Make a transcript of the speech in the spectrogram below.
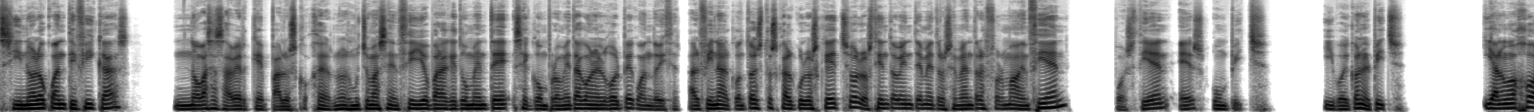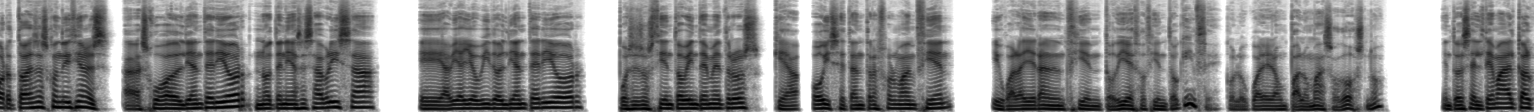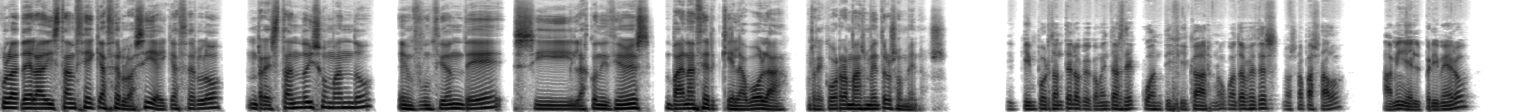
Si no lo cuantificas, no vas a saber qué palo escoger, ¿no? Es mucho más sencillo para que tu mente se comprometa con el golpe cuando dices, al final, con todos estos cálculos que he hecho, los 120 metros se me han transformado en 100, pues 100 es un pitch. Y voy con el pitch. Y a lo mejor todas esas condiciones has jugado el día anterior, no tenías esa brisa, eh, había llovido el día anterior, pues esos 120 metros que hoy se te han transformado en 100, igual ayer eran en 110 o 115, con lo cual era un palo más o dos, ¿no? Entonces el tema del cálculo de la distancia hay que hacerlo así, hay que hacerlo restando y sumando en función de si las condiciones van a hacer que la bola recorra más metros o menos. Y qué importante lo que comentas de cuantificar, ¿no? ¿Cuántas veces nos ha pasado? A mí, el primero,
